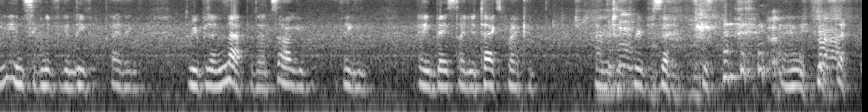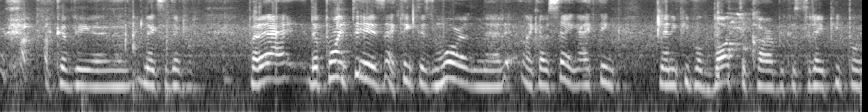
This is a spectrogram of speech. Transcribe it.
insignificant defect. I think three percent is not, but that's arguable. I think uh, based on your tax bracket, um, three percent. it could be uh, makes a difference. But I, the point is, I think there's more than that. Like I was saying, I think many people bought the car because today people,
